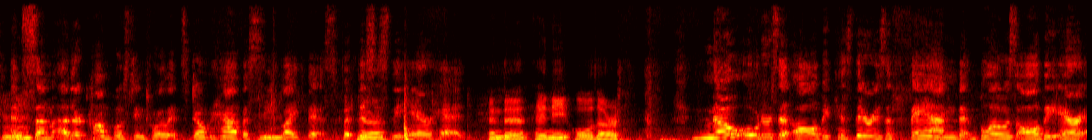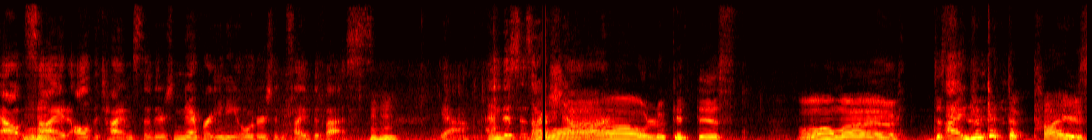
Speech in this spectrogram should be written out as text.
Mhm. And some other composting toilets don't have a seat Mm. like this, but this Yeah. is the airhead. And then any odor. No odors at all because there is a fan that blows all the air outside Mm-hmm. all the time. So there's never any odors inside the bus. Yeah. And this is our shower. Wow, look at this. Oh my. Just I look did- at the tiles.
